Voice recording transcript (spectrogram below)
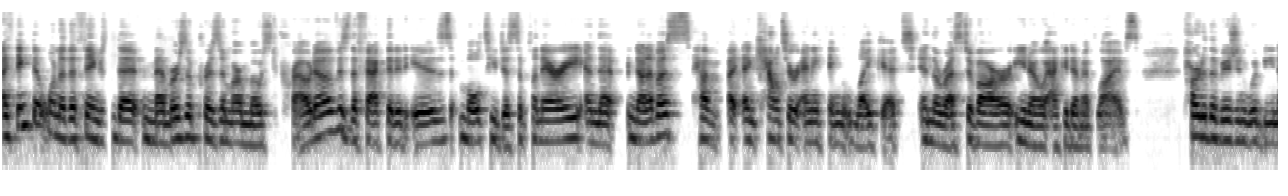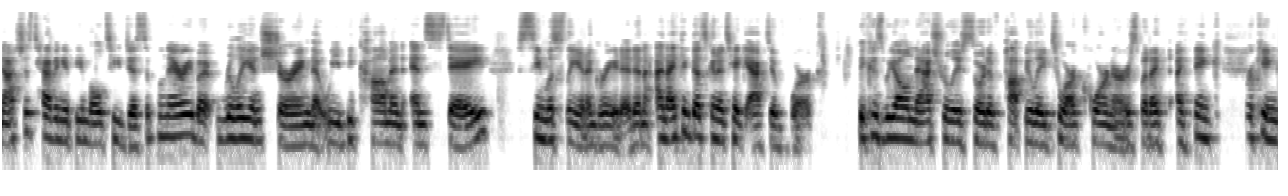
I think that one of the things that members of PRISM are most proud of is the fact that it is multidisciplinary and that none of us have uh, encounter anything like it in the rest of our, you know, academic lives. Part of the vision would be not just having it be multidisciplinary, but really ensuring that we become and, and stay seamlessly integrated. And, and I think that's going to take active work because we all naturally sort of populate to our corners. But I, I think working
